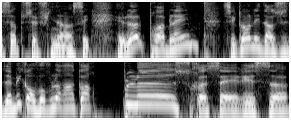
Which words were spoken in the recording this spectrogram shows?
ça pour se financer. Et là, le problème, c'est que là, on est dans une dynamique, on va vouloir encore plus resserrer ça.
